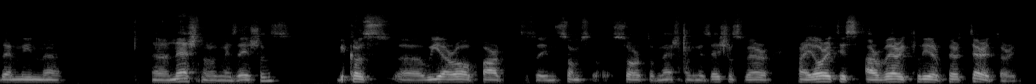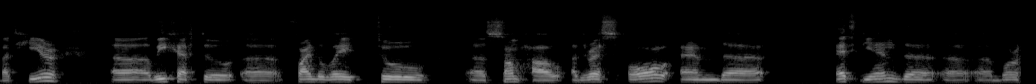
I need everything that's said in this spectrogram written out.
than in Uh, national organizations because uh, we are all part in some sort of national organizations where priorities are very clear per territory. But here, uh, we have to uh, find a way to uh, somehow address all and uh, at the end the board,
